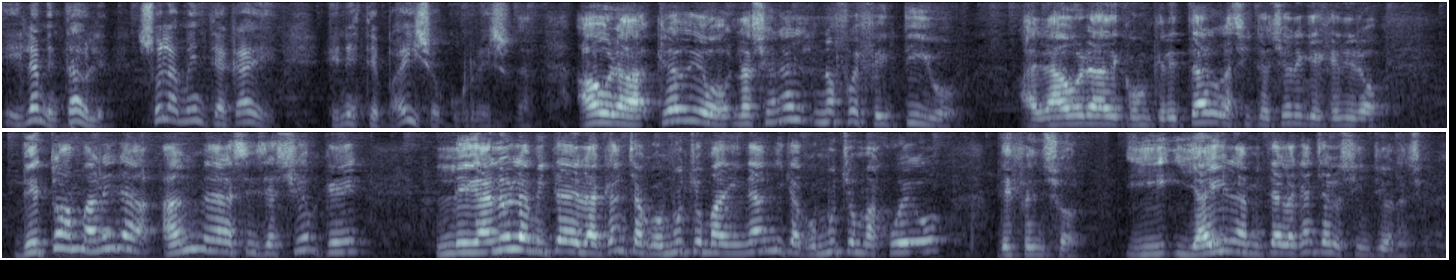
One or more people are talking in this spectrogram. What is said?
es lamentable. Solamente acá eh, en este país ocurre eso. Ahora, Claudio, Nacional no fue efectivo a la hora de concretar las situaciones que generó. De todas maneras, a mí me da la sensación que le ganó la mitad de la cancha con mucho más dinámica, con mucho más juego, defensor. Y, ahí en la mitad de la cancha lo sintió Nacional.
